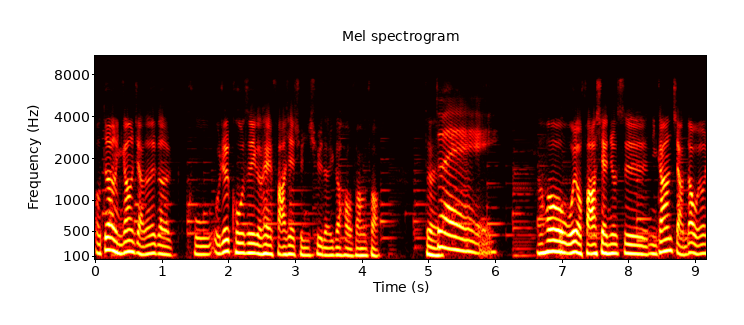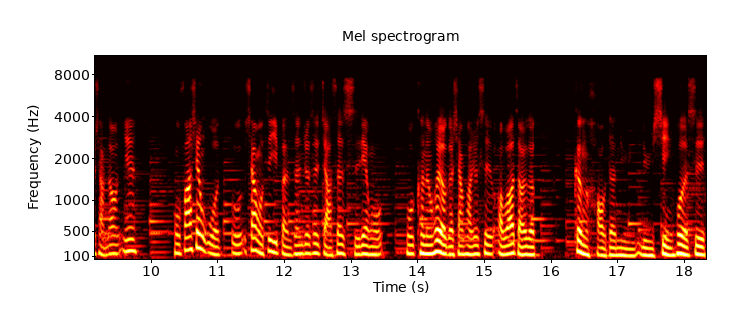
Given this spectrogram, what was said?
哦对了，你刚刚讲的那个哭，我觉得哭是一个可以发泄情绪的一个好方法。对对。然后我有发现，就是你刚刚讲到，我又想到，因为我发现我我像我自己本身就是假设失恋，我我可能会有个想法，就是哦我要找一个。更好的女女性，或者是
